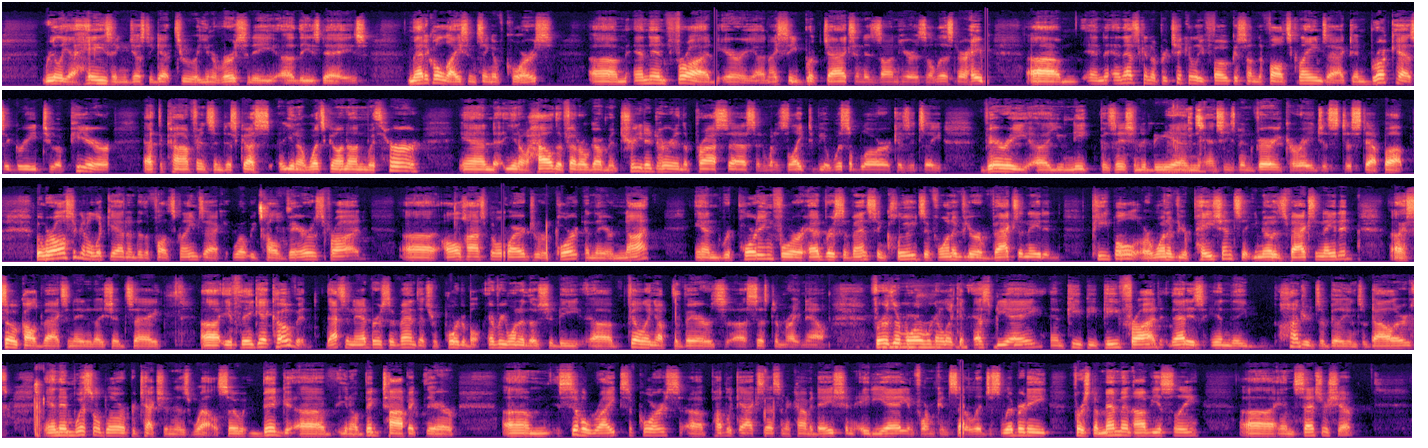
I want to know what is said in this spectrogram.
really a hazing just to get through a university uh, these days. Medical licensing, of course, um, and then fraud area. And I see Brook Jackson is on here as a listener. Hey, um, and and that's going to particularly focus on the False Claims Act. And Brook has agreed to appear at the conference and discuss, you know, what's going on with her and you know how the federal government treated her in the process and what it's like to be a whistleblower because it's a very uh, unique position to be in and she's been very courageous to step up. But we're also going to look at under the false claims act what we call VAERS fraud uh, all hospitals are required to report and they are not. And reporting for adverse events includes if one of your vaccinated people or one of your patients that you know is vaccinated, uh, so called vaccinated, I should say, uh, if they get COVID, that's an adverse event that's reportable. Every one of those should be uh, filling up the VAERS uh, system right now. Furthermore, we're going to look at SBA and PPP fraud. That is in the hundreds of billions of dollars, and then whistleblower protection as well. So big, uh, you know, big topic there. Um, civil rights, of course, uh, public access and accommodation, ADA, informed consent, religious liberty, First Amendment, obviously, uh, and censorship.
